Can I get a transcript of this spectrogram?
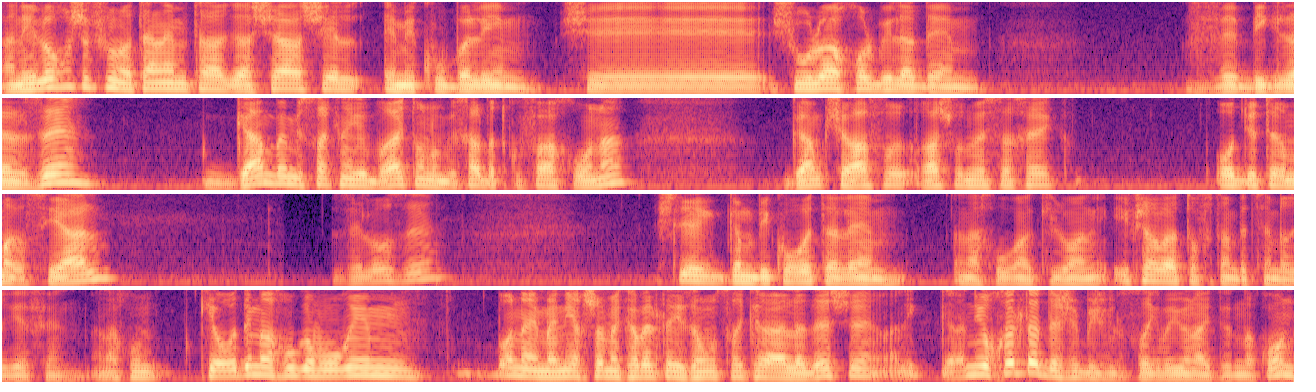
אני לא חושב שהוא נתן להם את ההרגשה של הם מקובלים, ש... שהוא לא יכול בלעדיהם. ובגלל זה, גם במשחק נגד ברייטון, ובכלל בתקופה האחרונה, גם כשרשפורד משחק, עוד יותר מרסיאל, זה לא זה. יש לי גם ביקורת עליהם. אנחנו, כאילו, אי אפשר לעטוף אותם בצמר גפן. אנחנו, כאוהדים אנחנו גם אומרים, בוא'נה, אם אני עכשיו מקבל את ההזדמנות לשחק על הדשא, אני, אני אוכל את הדשא בשביל לשחק ביונייטד, נכון?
